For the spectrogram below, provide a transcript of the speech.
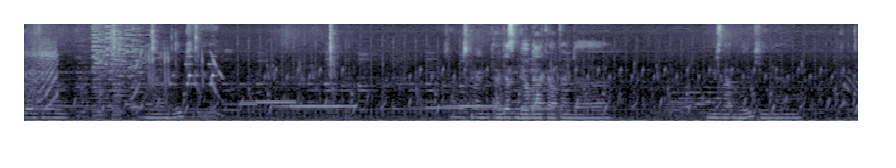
go through. So I'm just gonna, I guess, go back up and uh, use that blue key. Go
